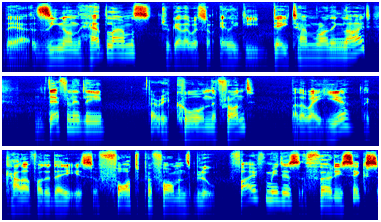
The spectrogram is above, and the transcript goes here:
there are xenon headlamps together with some LED daytime running light. Definitely very cool in the front. By the way, here the color for today is Ford Performance Blue. 5 meters 36,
